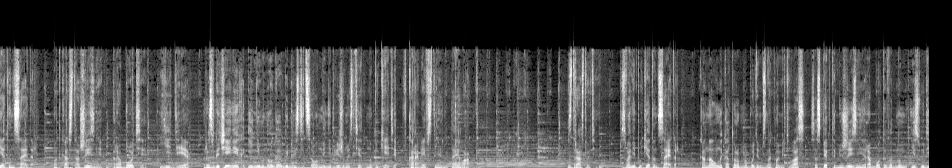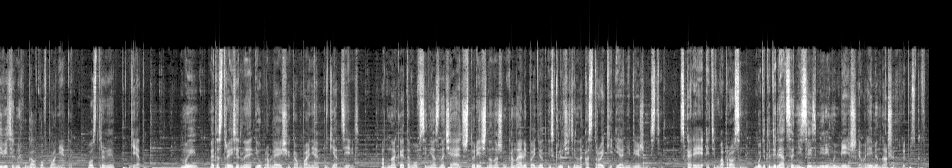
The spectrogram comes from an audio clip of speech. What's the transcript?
Пукет Инсайдер – подкаст о жизни, работе, еде, развлечениях и немного об инвестиционной недвижимости на Пукете в королевстве Таиланд. Здравствуйте, с вами Пукет Инсайдер – канал, на котором мы будем знакомить вас с аспектами жизни и работы в одном из удивительных уголков планеты – острове Пукет. Мы – это строительная и управляющая компания Пукет-9 – Однако это вовсе не означает, что речь на нашем канале пойдет исключительно о стройке и о недвижимости. Скорее, этим вопросам будет уделяться несоизмеримо меньшее время наших выпусков.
